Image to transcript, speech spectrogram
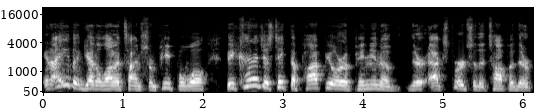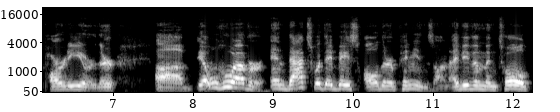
and I even get a lot of times from people, well, they kind of just take the popular opinion of their experts at the top of their party or their uh you know, whoever and that's what they base all their opinions on. I've even been told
